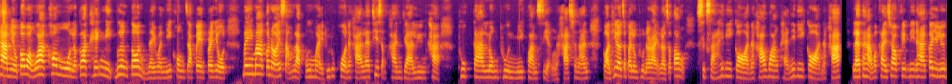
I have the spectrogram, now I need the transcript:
ค่ะเหมียวก็หวังว่าข้อมูลแล้วก็เทคนิคเบื้องต้น ในวันนี้คงจะเป็นประโยชน์ ไม่มากก็น้อยสำหรับมือใหม่ทุกๆคนนะคะ และที่สำคัญอย่าลืมค่ะ ทุกการลงทุนมีความเสี่ยงนะคะ ฉะนั้นก่อนที่เราจะไปลงทุนอะไร เราจะต้องศึกษาให้ดีก่อนนะคะ วางแผนให้ดีก่อนนะคะและถ้าหากว่าใครชอบคลิปนี้นะคะ ก็อย่าลืม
